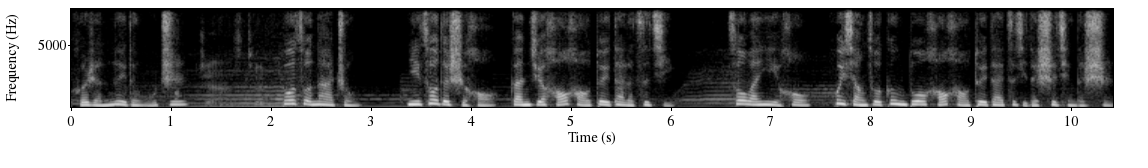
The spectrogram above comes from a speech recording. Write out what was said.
和人类的无知。多做那种你做的时候感觉好好对待了自己，做完以后会想做更多好好对待自己的事情的事。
